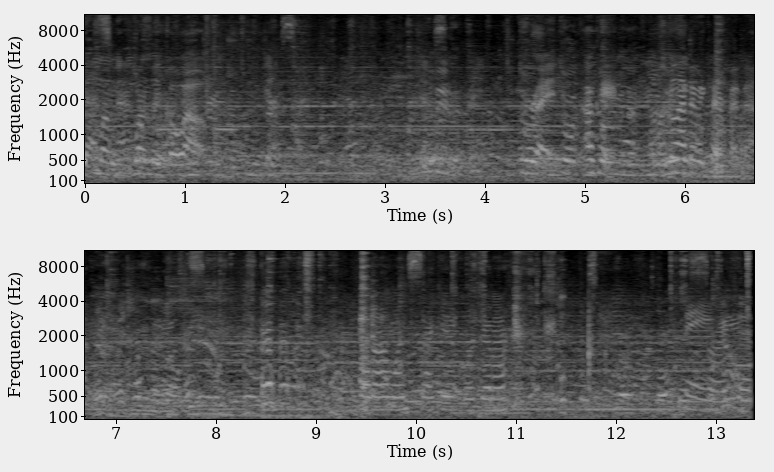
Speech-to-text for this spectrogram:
yes, when, when we go out. Yes. Right. Okay. I'm glad that we clarified that. Hold on one second. We're gonna. so I.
